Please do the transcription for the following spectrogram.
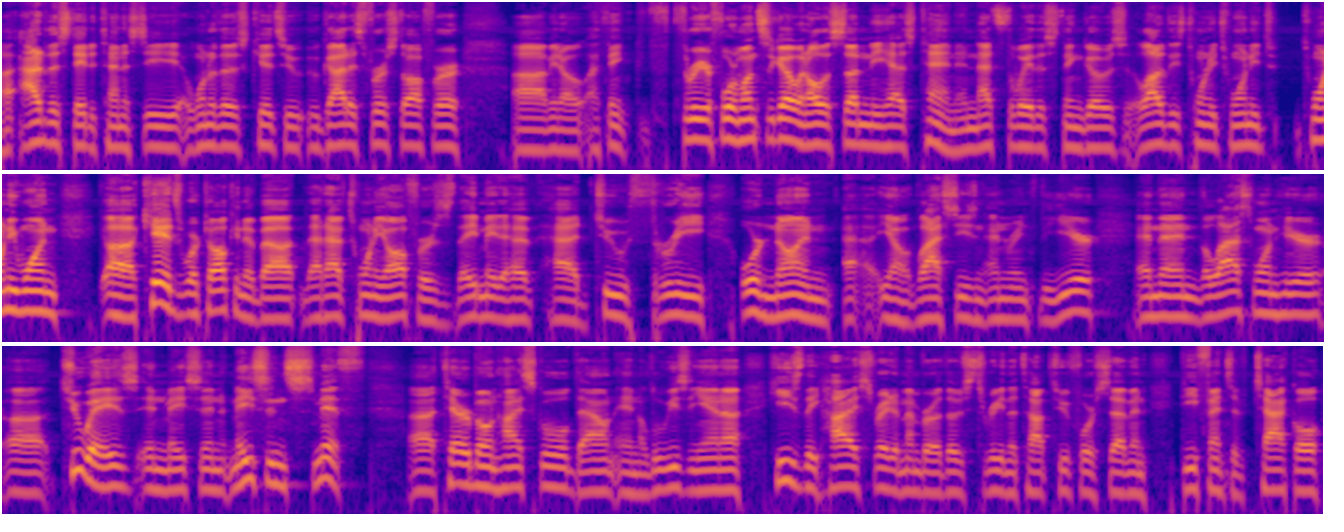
uh, out of the state of Tennessee. One of those kids who, who got his first offer um, you know, I think three or four months ago, and all of a sudden he has 10. And that's the way this thing goes. A lot of these 2020, 21 uh, kids we're talking about that have 20 offers, they may have had two, three, or none, uh, you know, last season entering the year. And then the last one here, uh, two ways in Mason, Mason Smith uh, Terrebonne High School down in Louisiana. He's the highest rated member of those three in the top 247 defensive tackle.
